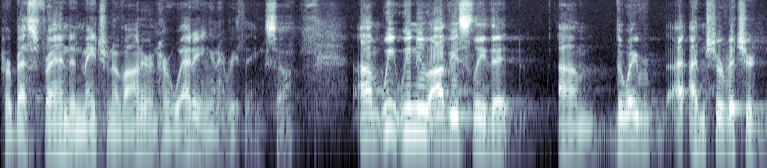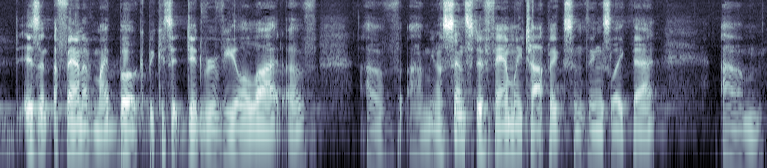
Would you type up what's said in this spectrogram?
her best friend and matron of honor in her wedding and everything. So um, we, we knew obviously that um, the way I, I'm sure Richard isn't a fan of my book because it did reveal a lot of of um, you know, sensitive family topics and things like that. Um,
